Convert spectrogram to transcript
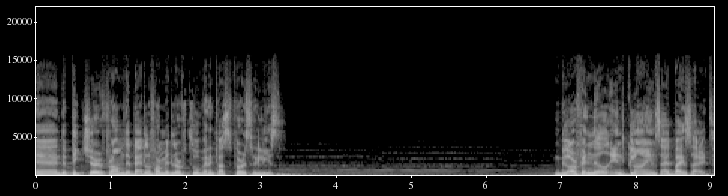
uh, the picture from the Battle for Middle Earth 2 when it was first released. Glorfindel and Gloin side by side.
